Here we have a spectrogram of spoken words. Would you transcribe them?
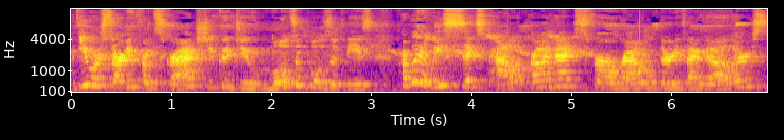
if you were starting from scratch, you could do multiples of these, probably at least six pallet projects for around $35,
